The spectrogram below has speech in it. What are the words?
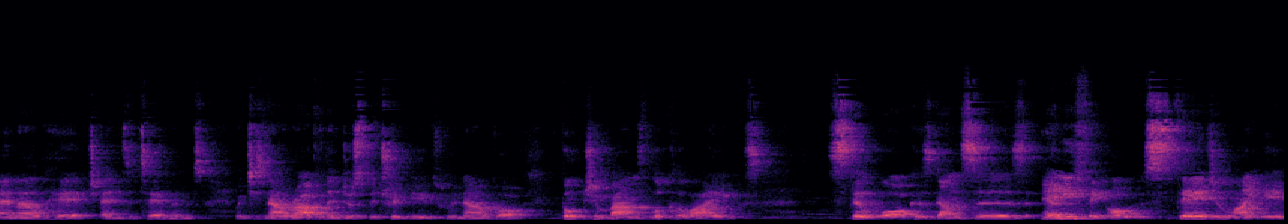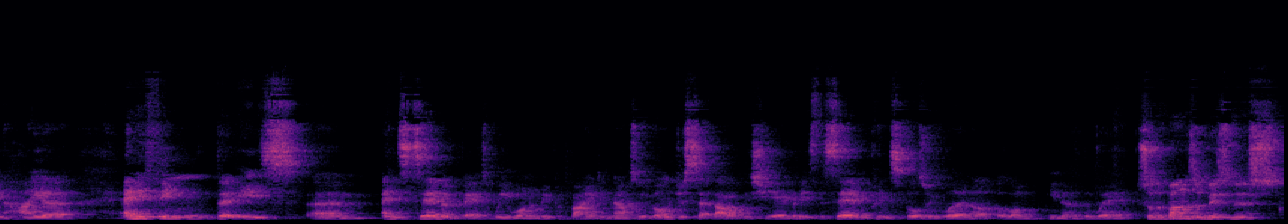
MLH Entertainment, which is now rather than just the tributes, we've now got function bands, lookalikes, stilt walkers, dancers, Yeah. anything, or stage and lighting, hire, anything that is um, entertainment based. We want to be providing now. So we've only just set that up this year, but it's the same principles we've learned along, you know, the way. So the band's a business.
